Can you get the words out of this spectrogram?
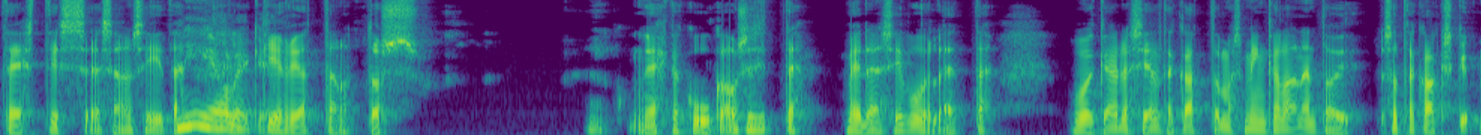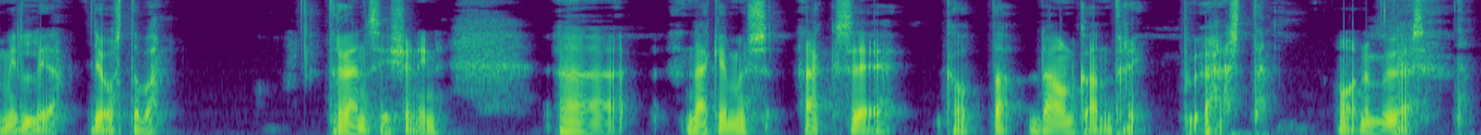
testissä ja se on siitä Niin olikin. kirjoittanut tuossa ehkä kuukausi sitten meidän sivuille, että voi käydä sieltä katsomassa, minkälainen toi 120 milliä joustava Transitionin ää, näkemys XC kautta downcountry pyörästä on myös. Että.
